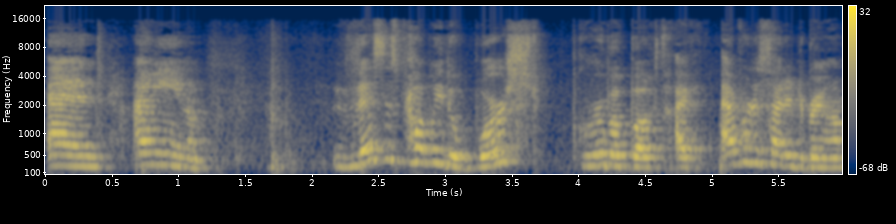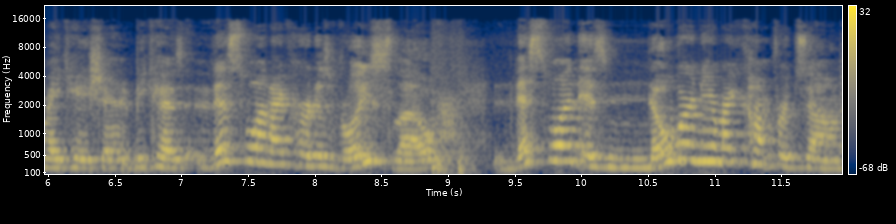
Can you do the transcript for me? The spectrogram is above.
And, I mean, this is probably the worst group of books I've ever decided to bring on vacation because this one I've heard is really slow, this one is nowhere near my comfort zone,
